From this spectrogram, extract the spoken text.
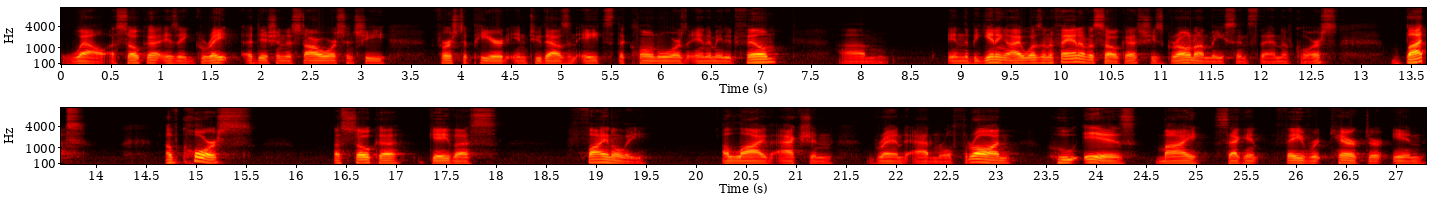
well. Ahsoka is a great addition to Star Wars since she first appeared in 2008's The Clone Wars animated film. Um, in the beginning, I wasn't a fan of Ahsoka. She's grown on me since then, of course. But, of course, Ahsoka gave us finally a live action Grand Admiral Thrawn, who is my second favorite character in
